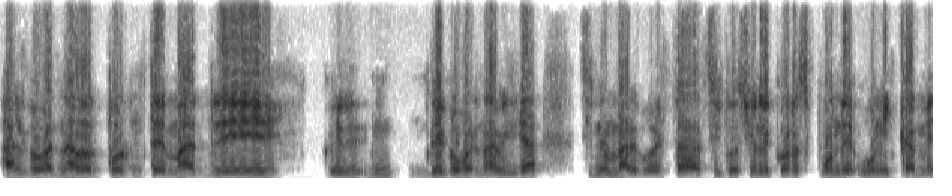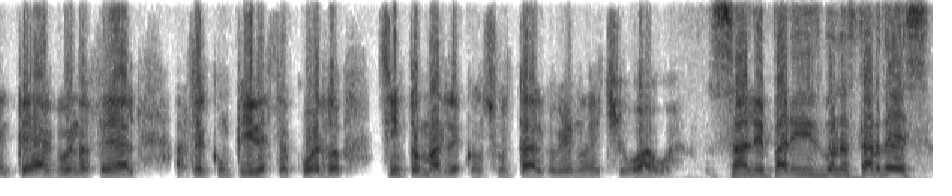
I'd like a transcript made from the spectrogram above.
al gobernador por un tema de eh, de gobernabilidad. Sin embargo, esta situación le corresponde únicamente al gobierno federal hacer cumplir este acuerdo sin tomarle consulta al gobierno de Chihuahua. Sale París, buenas tardes.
